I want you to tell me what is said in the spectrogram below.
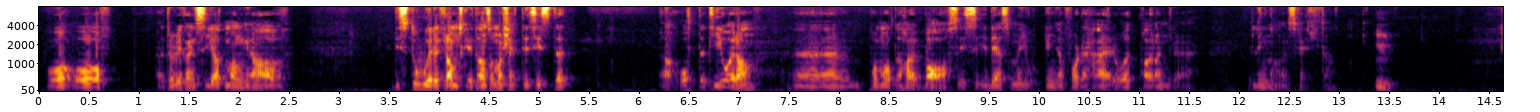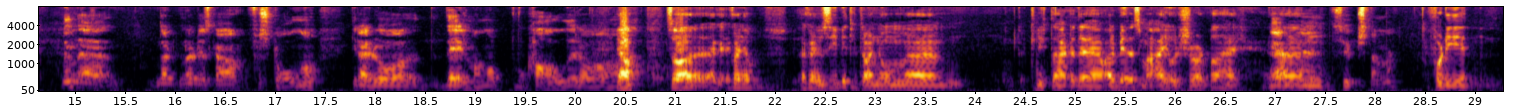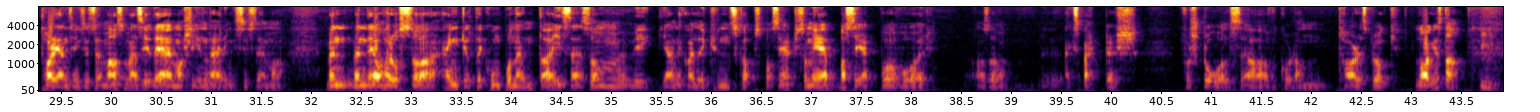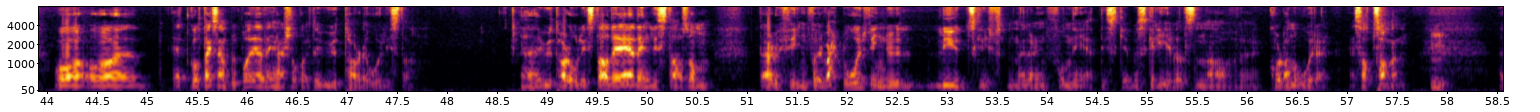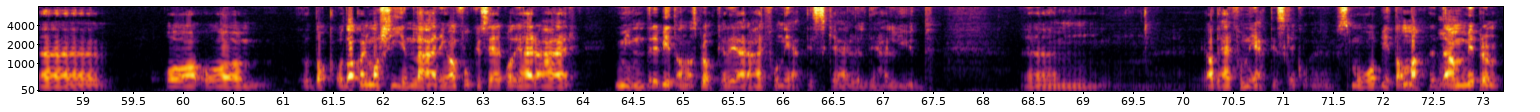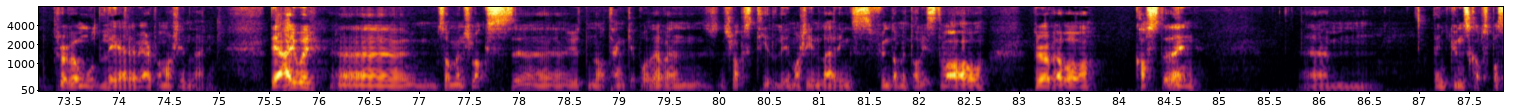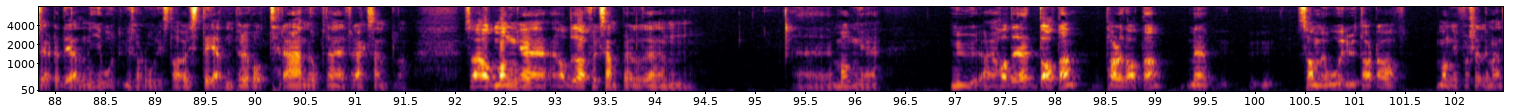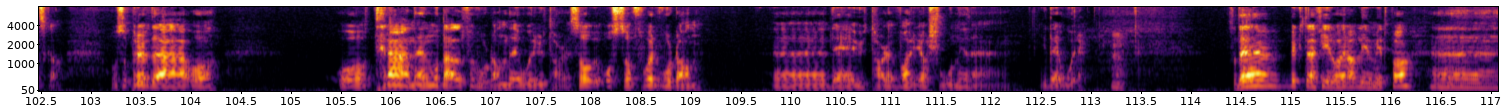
Og, og jeg tror vi kan si at mange av de store framskrittene som har skjedd de siste åtte-ti årene, eh, på en måte har basis i det som er gjort innenfor det her og et par andre lignende felt. Da. Mm. Men eh, når, når du skal forstå noe, greier du å dele man opp vokaler og Ja, så jeg, kan, jo, jeg kan jo si bitte litt om uh, Knytte det her til det arbeidet som jeg gjorde sjøl på det her. Ja, det er superspennende. Fordi tallgjenkjenningssystemer som jeg sier, det er maskinlæringssystemer. Men, men det har også enkelte komponenter i seg som vi gjerne kaller kunnskapsbasert. Som er basert på vår altså, eksperters forståelse av hvordan talespråk lages. da. Og, og et godt eksempel på det er denne såkalte uttaleordlista. Uh, uttaleordlista det er den lista som der du finner for hvert ord finner du lydskriften eller den fonetiske beskrivelsen av eh, hvordan ordet er satt sammen. Eh, og, og, og, da, og da kan maskinlæringa fokusere på de her, her mindre bitene av språket, de her, her fonetiske, eller de her lyd um, Ja, de her fonetiske små bitene. da. Det er dem vi prøver, å modellere ved hjelp av maskinlæring. Det jeg gjorde eh, som en slags, eh, uten å tenke på det, var en slags tidlig maskinlæringsfundamentalist, var å prøve å kaste den eh, den kunnskapsbaserte delen i uttalt og isteden prøve å trene opp det her fra eksempler. Så jeg hadde mange Jeg hadde da f.eks. eksempel uh, mange Jeg hadde data, taledata, med samme ord uttalt av mange forskjellige mennesker. Og så prøvde jeg å, å trene en modell for hvordan det ordet uttales, og også for hvordan uh, det uttaler variasjon i det, i det ordet. Mm. Så det brukte jeg fire år av livet mitt på. Eh,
